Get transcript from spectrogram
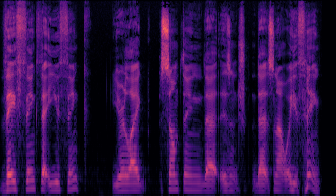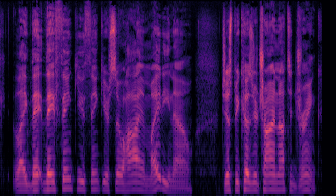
they think that you think you're like something that isn't that's not what you think. Like they they think you think you're so high and mighty now just because you're trying not to drink.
